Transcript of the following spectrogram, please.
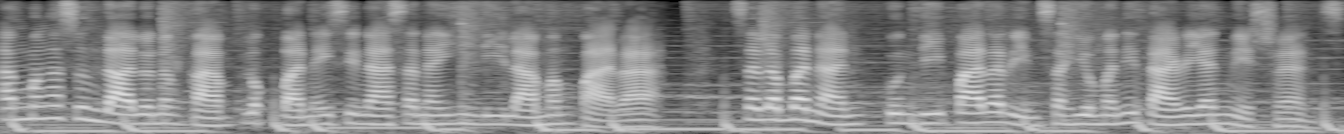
Ang mga sundalo ng Camp Lukban ay sinasanay hindi lamang para sa labanan, kundi para rin sa humanitarian missions.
